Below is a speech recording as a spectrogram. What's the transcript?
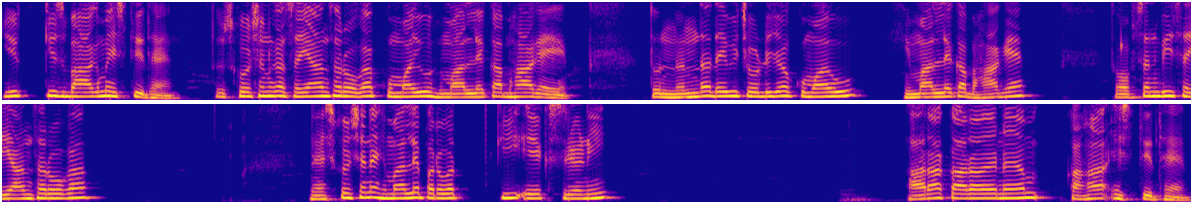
ये किस भाग में स्थित है? तो इस क्वेश्चन का सही आंसर होगा कुमायूं हिमालय का भाग है तो नंदा देवी चोटी जो कुमायूं हिमालय का भाग है। तो ऑप्शन बी सही आंसर होगा। नेक्स्ट क्वेश्चन है, हिमालय पर्वत की एक श्रेणी। आराकारायनम कहाँ स्थित है?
